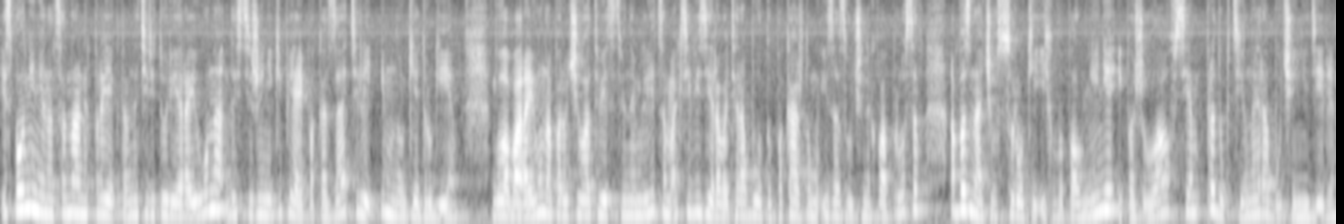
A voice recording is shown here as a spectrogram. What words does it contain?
исполнение национальных проектов на территории района, достижение KPI-показателей и многие другие. Глава района поручил ответственным лицам активизировать работу по каждому из озвученных вопросов, обозначил сроки их выполнения и пожелал всем продуктивной рабочей недели.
